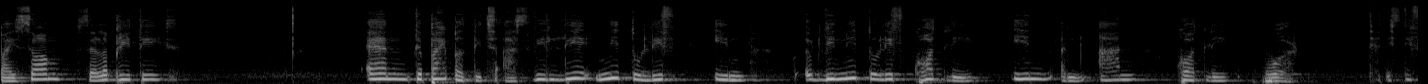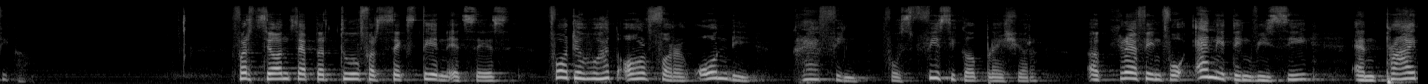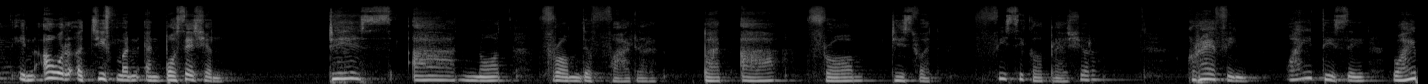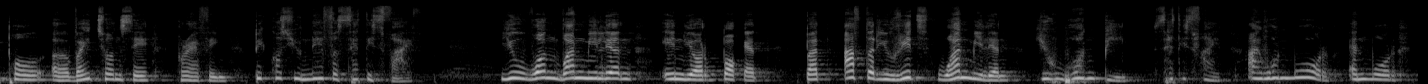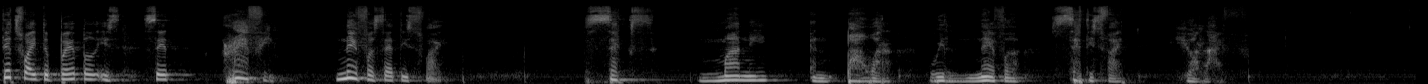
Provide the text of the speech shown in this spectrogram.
by song, celebrities. And the Bible teaches us we need to live in, we need to live godly in an ungodly world. That is difficult. First John chapter 2, verse 16, it says, For the world offer only craving for physical pleasure a craving for anything we see, and pride in our achievement and possession. These are not from the Father, but are from this what? Physical pleasure. Craving. Why they say, why Paul, uh, why John say craving? Because you never satisfied. You want one million in your pocket, but after you reach one million, you won't be satisfied. I want more and more. That's why the Bible is said craving, never satisfied. Sex, money, and power will never satisfy your life.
